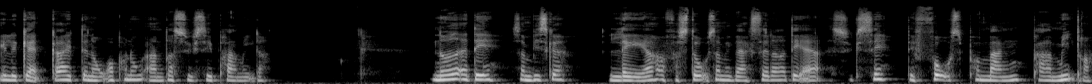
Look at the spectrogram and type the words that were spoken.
elegant guide den over på nogle andre succesparametre. Noget af det, som vi skal lære og forstå som iværksættere, det er, at succes det fås på mange parametre.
